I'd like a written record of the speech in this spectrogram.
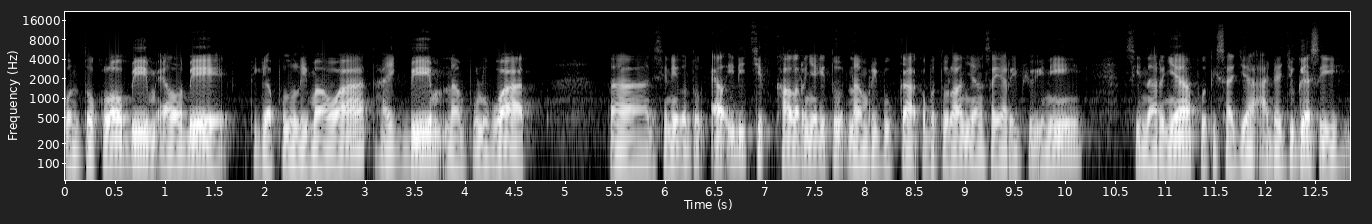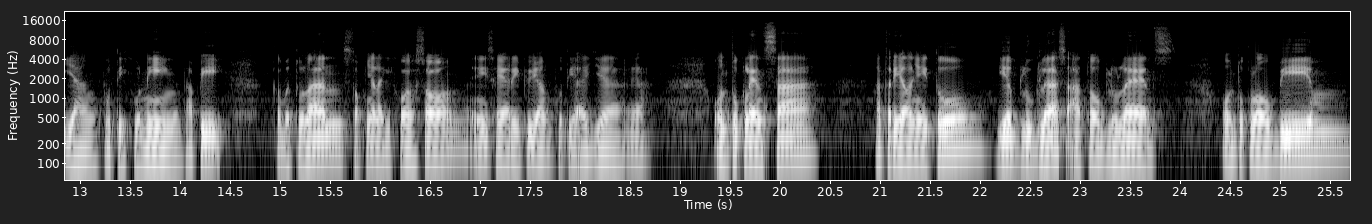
Untuk low beam LB 35 watt, high beam 60 watt. Nah, di sini untuk LED chip colornya itu 6000K. Kebetulan yang saya review ini sinarnya putih saja. Ada juga sih yang putih kuning, tapi kebetulan stoknya lagi kosong. Ini saya review yang putih aja ya. Untuk lensa materialnya itu dia blue glass atau blue lens untuk low beam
